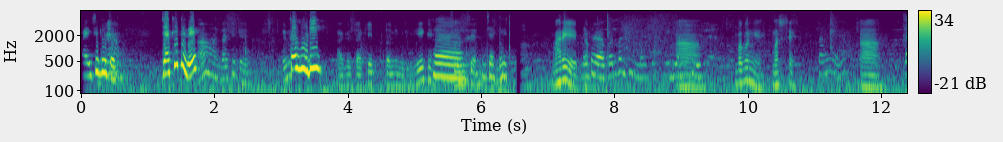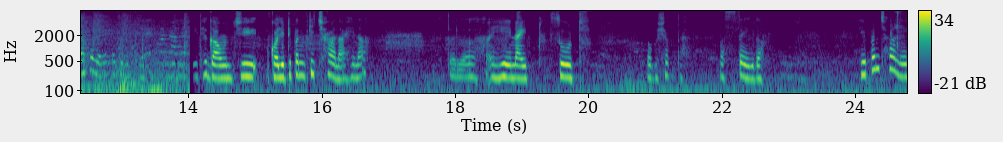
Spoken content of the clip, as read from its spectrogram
पाहिजे होतं जॅकेट आहे. रे? हा जॅकेट आहे. का हुडी? अगं जॅकेट आणि हुडी. हे? हा? जॅकेट भारी आहे हा बघून घे. मस्त आहे. हा. इथे गाऊनची क्वालिटी पण किती छान आहे ना. तर हे नाईट सूट बघू शकता. मस्त आहे एकदम. हे पण छान आहे.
